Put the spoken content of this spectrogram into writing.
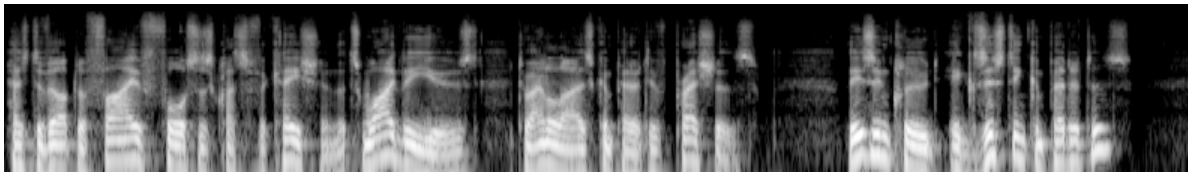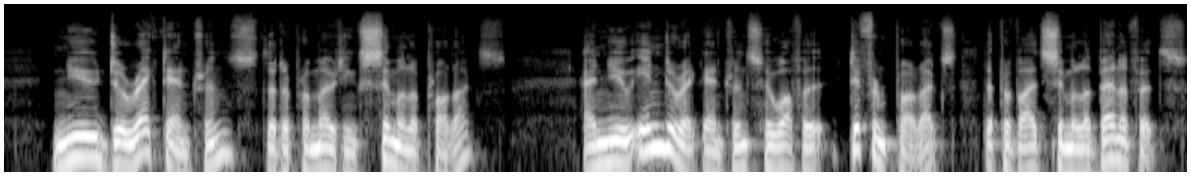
has developed a five forces classification that's widely used to analyze competitive pressures. These include existing competitors, new direct entrants that are promoting similar products, and new indirect entrants who offer different products that provide similar benefits.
